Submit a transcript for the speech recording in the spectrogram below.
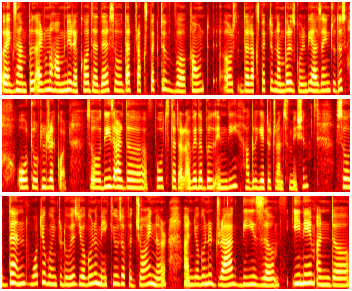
example I don't know how many records are there so that respective uh, count or the respective number is going to be assigned to this O total record. So these are the ports that are available in the aggregator transformation. So then what you're going to do is you're going to make use of a joiner and you're going to drag these um, ename and uh,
